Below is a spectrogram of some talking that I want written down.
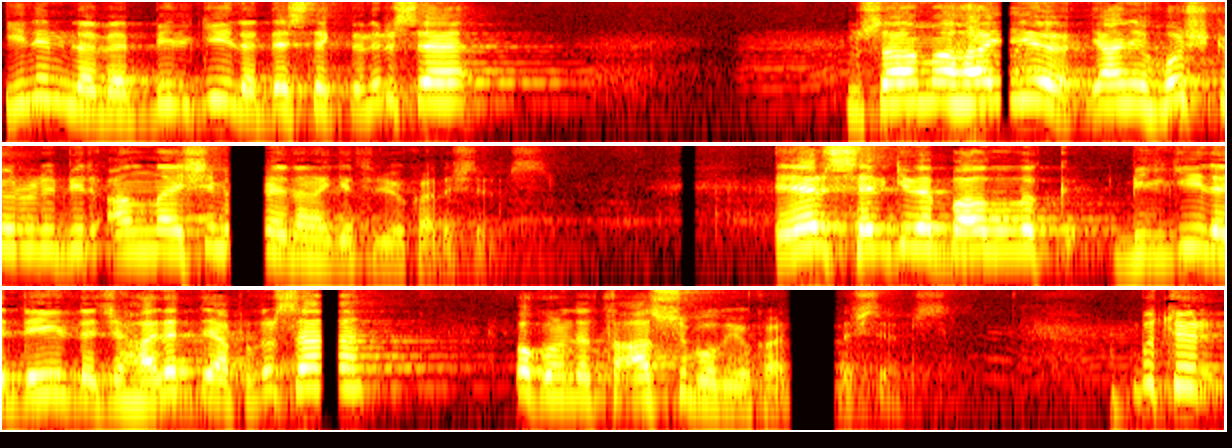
ilimle ve bilgiyle desteklenirse müsamahayı yani hoşgörülü bir anlayışı meydana getiriyor kardeşlerimiz. Eğer sevgi ve bağlılık bilgiyle değil de cehaletle yapılırsa o konuda taassup oluyor kardeşlerimiz. Bu tür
